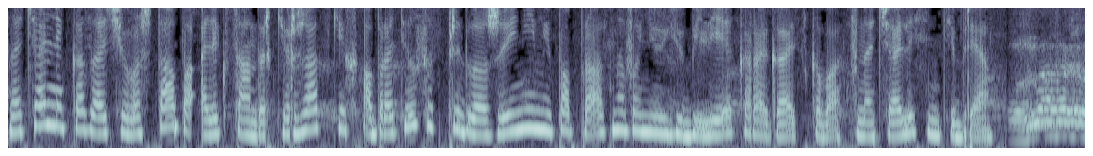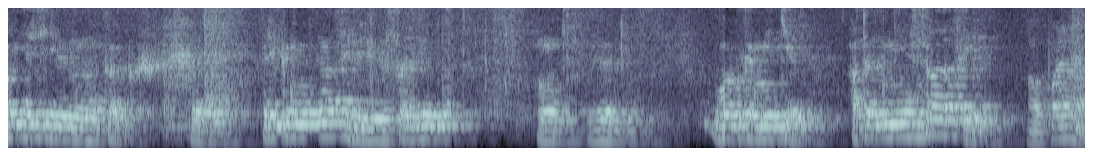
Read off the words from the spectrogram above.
Начальник казачьего штаба Александр Киржатских обратился с предложениями по празднованию юбилея Карагайского в начале сентября. У нас даже есть, э, как сказать, рекомендации или совет вот, в оргкомитет от администрации, ну, понятно.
